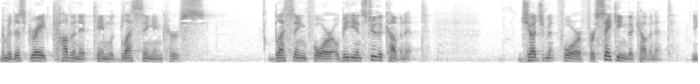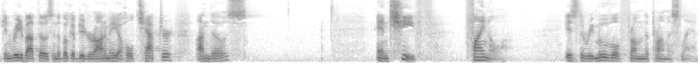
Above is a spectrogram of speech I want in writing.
Remember, this great covenant came with blessing and curse. Blessing for obedience to the covenant, judgment for forsaking the covenant. You can read about those in the book of Deuteronomy, a whole chapter on those. And chief, final, is the removal from the promised land.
